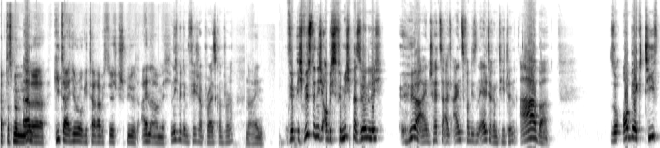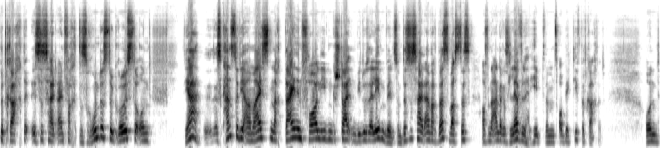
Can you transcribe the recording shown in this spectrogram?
Ich habe das mit dem Ähm, äh, Guitar Hero Gitarre habe ich durchgespielt, einarmig. nicht mit dem Fisher Price Controller. Nein. Für, ich wüsste nicht, ob ich es für mich persönlich höher einschätze als eins von diesen älteren Titeln, aber so objektiv betrachtet ist es halt einfach das rundeste, größte und ja, das kannst du dir am meisten nach deinen Vorlieben gestalten, wie du es erleben willst. Und das ist halt einfach das, was das auf ein anderes Level hebt, wenn man es objektiv betrachtet. Und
